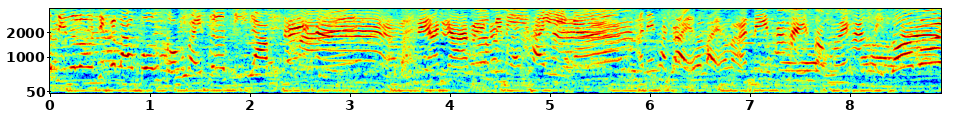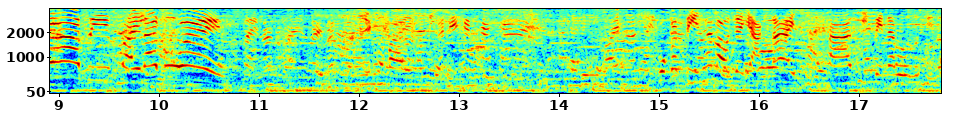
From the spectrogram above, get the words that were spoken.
อศรีนรงที่กำลังบวงสรงใส่เสื้อสีดำใช่ไหมน้ากาก็ไม่เหมือนใครอีกนะ อันนี้ถ้าไก่เท่าไหร่เท่าไหร่อันนี้ผ้าไหม250 250ใส่แล้วรวย ใส่แล้วรวยใส่แล้วรวยสบายอันนี้เป็นผ้าไก่ปกติถ้าเราจะอยากได้สินค้าที่เป็นอารมณ์สีน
